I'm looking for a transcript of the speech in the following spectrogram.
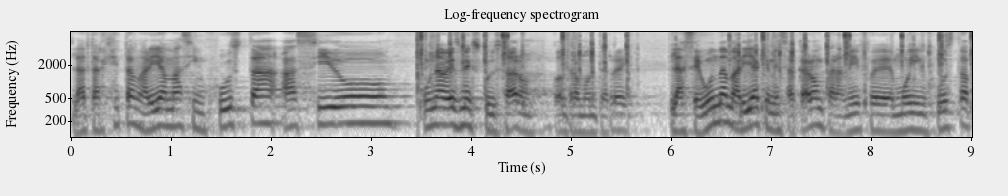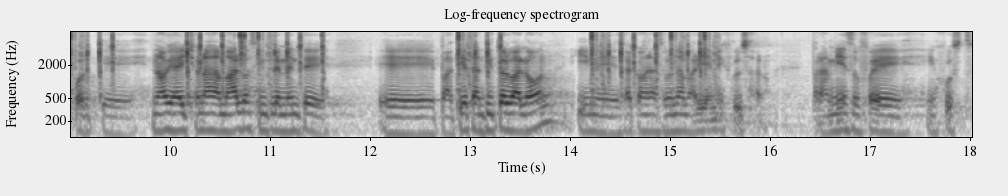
La tarjeta amarilla más injusta ha sido... Una vez me expulsaron contra Monterrey. La segunda amarilla que me sacaron para mí fue muy injusta porque no había hecho nada malo, simplemente eh, pateé tantito el balón y me sacaron la segunda amarilla y me expulsaron. Para mí eso fue injusto.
